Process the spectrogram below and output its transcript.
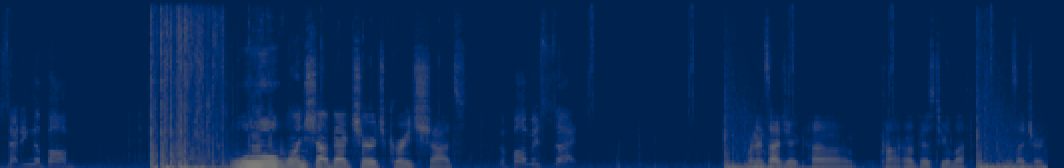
Setting the bomb. Ooh, one shot back church. Great shots. The bomb is set. Went inside Jake. Uh, Con uh, Viz to your left. Inside church.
